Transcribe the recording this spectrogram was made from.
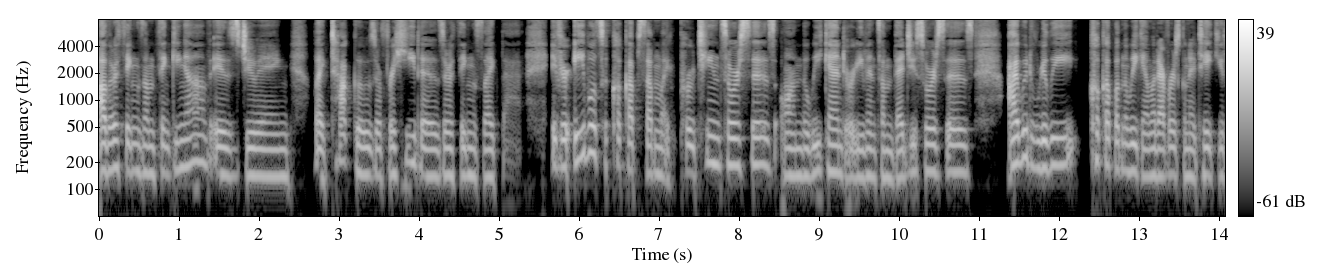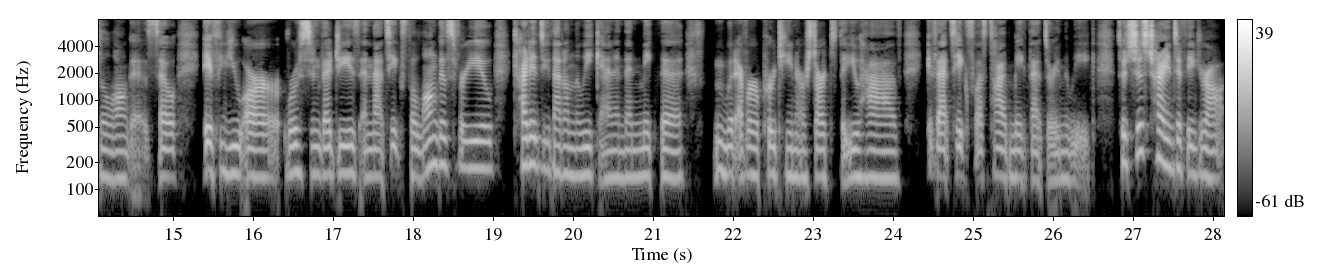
other things I'm thinking of is doing like tacos or fajitas or things like that. If you're able to cook up some like protein sources on the weekend or even some veggie sources, I would really cook up on the weekend whatever is going to take you the longest. So if you are roasting veggies and that takes the longest for you, try to do that on the weekend and then make the mm, whatever protein or starch that you have. If that takes less time, make that during the week. So it's just trying to figure out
